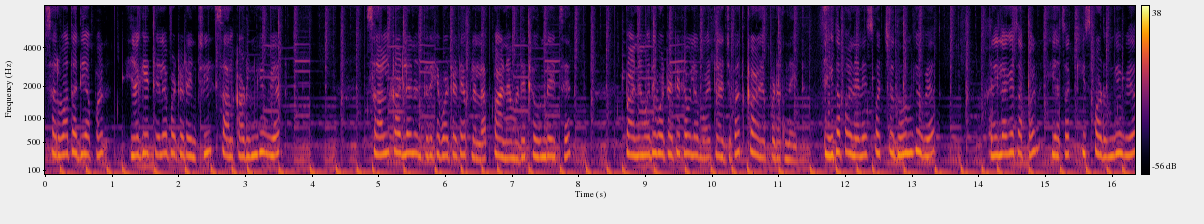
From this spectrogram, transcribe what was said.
सर्वात आधी आपण या घेतलेल्या बटाट्यांची साल काढून घेऊयात. साल काढल्यानंतर हे बटाटे आपल्याला पाण्यामध्ये ठेवून द्यायचे आहेत. पाण्यामध्ये बटाटे ठेवल्यामुळे ते अजिबात काळे पडत नाहीत. एकदा पाण्याने स्वच्छ धुवून घेऊयात. आणि लगेच आपण याचा किस पाडून घेऊया.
